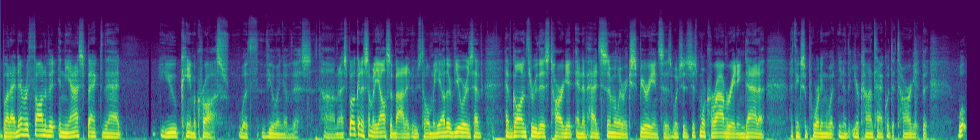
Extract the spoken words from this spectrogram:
but I never thought of it in the aspect that you came across with viewing of this. Um, and I've spoken to somebody else about it who's told me other viewers have have gone through this target and have had similar experiences, which is just more corroborating data. I think supporting what you know your contact with the target. But what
